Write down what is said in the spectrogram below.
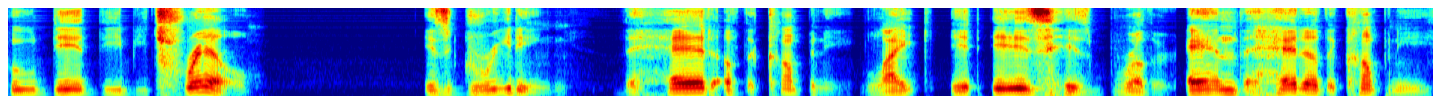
who did the betrayal is greeting the head of the company like it is his brother. And the head of the company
